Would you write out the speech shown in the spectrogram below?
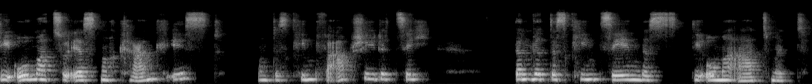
die Oma zuerst noch krank ist und das Kind verabschiedet sich, dann wird das Kind sehen, dass die Oma atmet,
